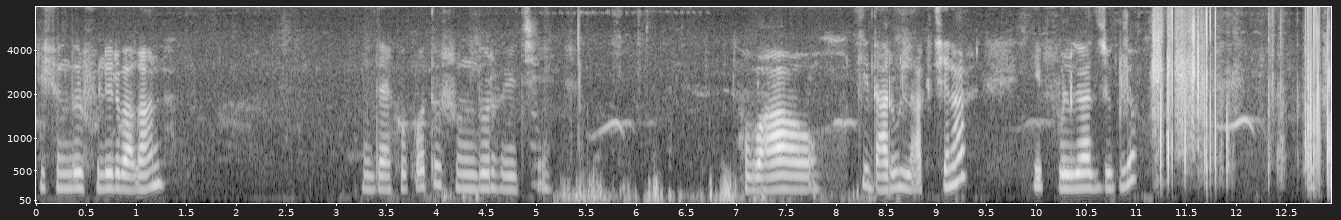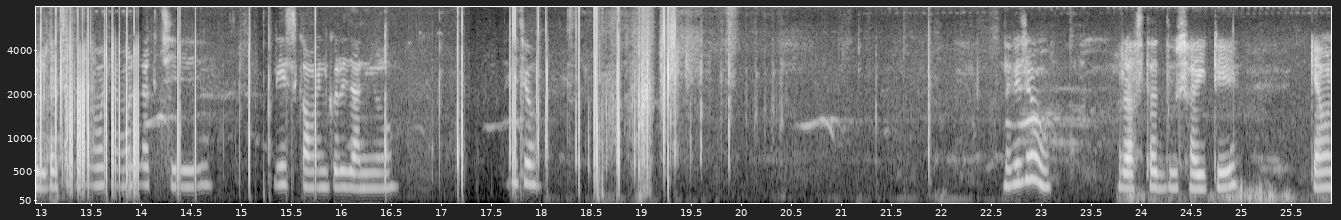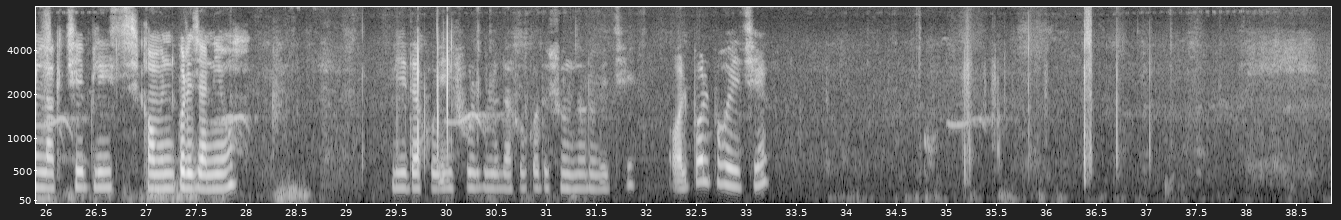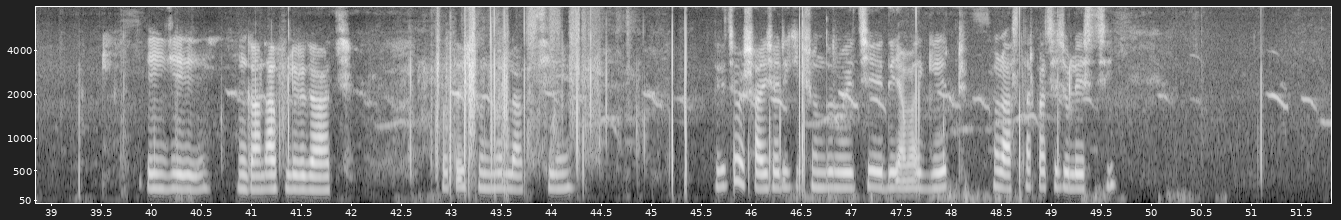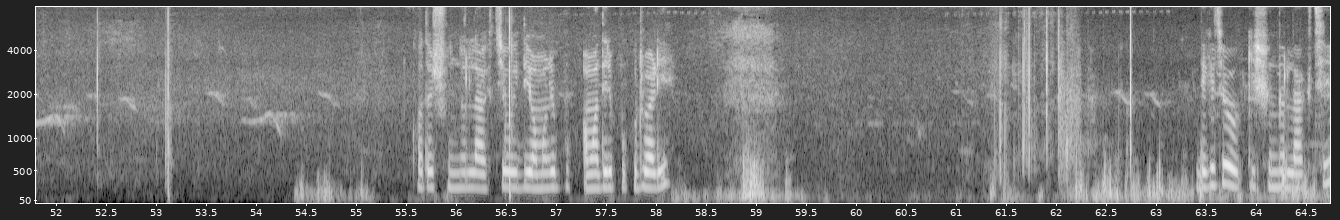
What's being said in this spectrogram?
কি সুন্দর ফুলের বাগান। দেখো কত সুন্দর হয়েছে। ওয়াও, কি দারুণ লাগছে না? এই ফুল গাছগুলো। ফুল গাছগুলো আমার কেমন লাগছে? প্লিজ কমেন্ট করে জানিও। দেখেছ? দেখেছ রাস্তার দু সাইডে। কেমন লাগছে প্লিজ কমেন্ট করে জানিও। এই দেখো, এই ফুলগুলো দেখো, কত সুন্দর হয়েছে। অল্প অল্প হয়েছে। এই যে গাঁদা ফুলের গাছ, কত সুন্দর লাগছে। দেখেছ? সারি সারি কি সুন্দর হয়েছে। এদিকে আমার গেট রাস্তার কাছে চলে এসেছি। কত সুন্দর লাগছে ওই দিয়ে আমাদের আমাদের পুকুর বাড়ি দেখেছ কি সুন্দর লাগছে?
